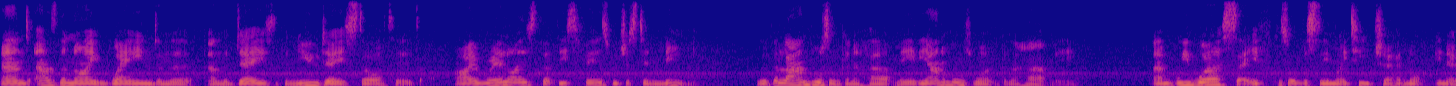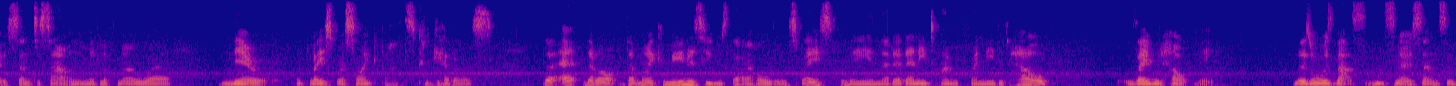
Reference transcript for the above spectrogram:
And as the night waned and the and the day the new day started, I realized that these fears were just in me. That the land wasn't going to hurt me, the animals weren't going to hurt me. And we were safe because obviously my teacher had not, you know, sent us out in the middle of nowhere near a place where psychopaths could get us that that our, that my community was there holding space for me, and that at any time if I needed help, they would help me. There's always that you know, sense of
